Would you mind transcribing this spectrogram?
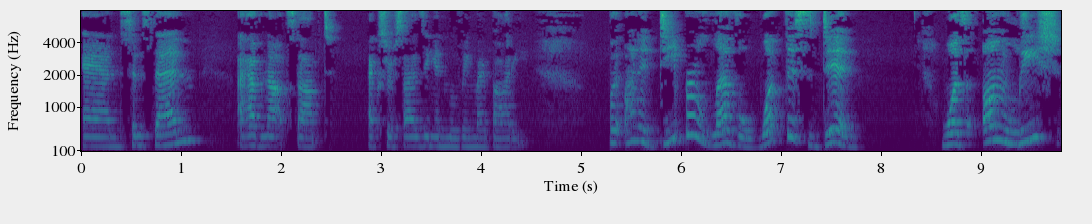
And since then, I have not stopped exercising and moving my body. But on a deeper level, what this did was unleash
